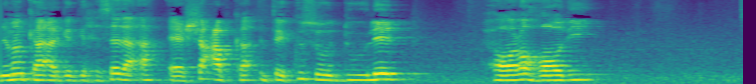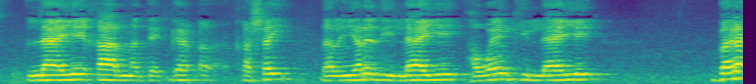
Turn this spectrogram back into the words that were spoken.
nimanka argagixisada ah ee shacabka intay ku soo duuleen xoolahoodii laayay qaarna dee qashay dhalinyaradii laayay haweenkii laayay bara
